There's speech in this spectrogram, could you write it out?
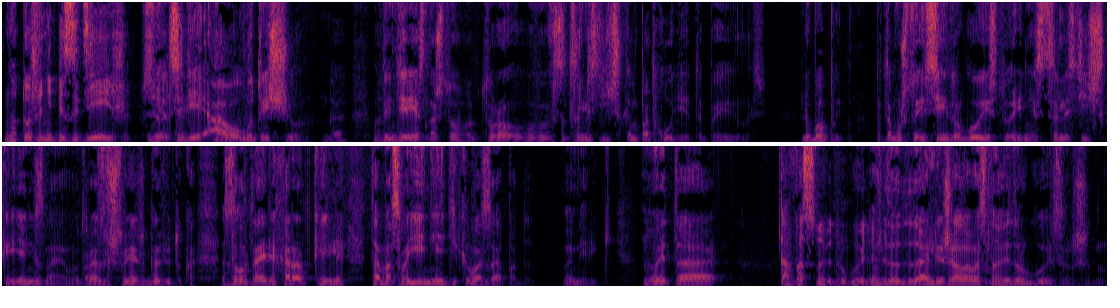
Но тоже не без идеи же. Все Нет, это. с идеей. А вот еще, да? Вот интересно, что вот в социалистическом подходе это появилось. Любопытно. Потому что из всей другой истории, не социалистической, я не знаю. Вот разве что я же говорю, только золотая лихорадка или там освоение Дикого Запада в Америке. Но это... Там в основе другое лежит. Да, да, лежало в основе другое совершенно.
